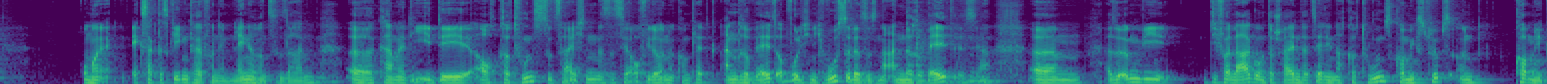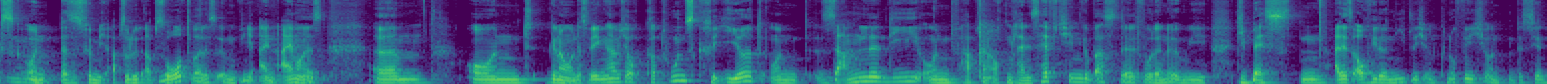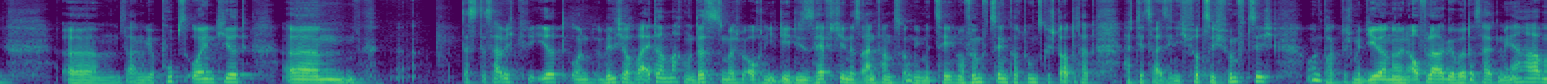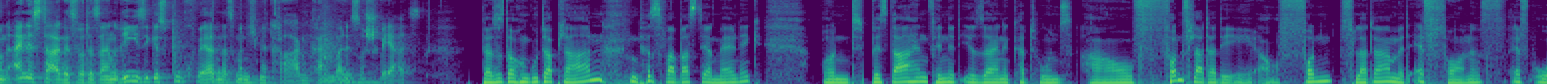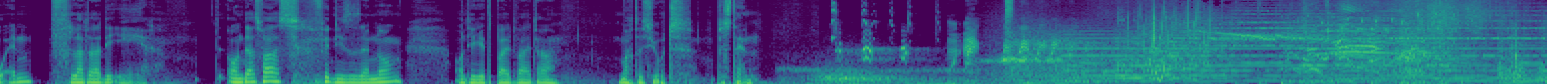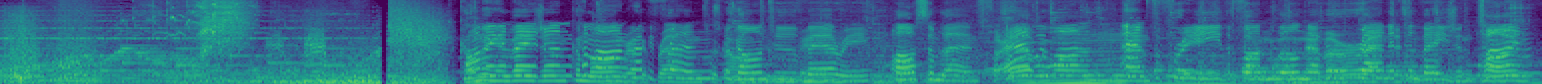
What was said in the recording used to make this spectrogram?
um mal exakt das Gegenteil von dem längeren zu sagen, äh, kam ja die Idee, auch Cartoons zu zeichnen. Das ist ja auch wieder eine komplett andere Welt, obwohl ich nicht wusste, dass es eine andere Welt ist. Ja. Ähm, also irgendwie die Verlage unterscheiden tatsächlich nach Cartoons, Comic Strips und Comics. Mhm. Und das ist für mich absolut absurd, weil es irgendwie ein Eimer ist. Ähm, und genau, und deswegen habe ich auch Cartoons kreiert und sammle die und habe dann auch ein kleines Heftchen gebastelt, wo dann irgendwie die besten, alles auch wieder niedlich und knuffig und ein bisschen, ähm, sagen wir, pupsorientiert, ähm, das, das habe ich kreiert und will ich auch weitermachen. Und das ist zum Beispiel auch eine Idee. Dieses Heftchen, das anfangs irgendwie mit 10 oder 15 Cartoons gestartet hat, hat jetzt, weiß ich nicht, 40, 50 und praktisch mit jeder neuen Auflage wird es halt mehr haben. Und eines Tages wird es ein riesiges Buch werden, das man nicht mehr tragen kann, weil es so schwer ist. Das ist doch ein guter Plan. Das war Bastian Melnick. Und bis dahin findet ihr seine Cartoons auf vonflutter.de, auf vonflutter mit F vorne, F-O-N, flutter.de. Und das war's für diese Sendung. Und hier geht's bald weiter. Macht es gut. Bis dann. Coming invasion, come on, grab your friends. We're going to very awesome lands for everyone and for free. The fun will never end, it's invasion time.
